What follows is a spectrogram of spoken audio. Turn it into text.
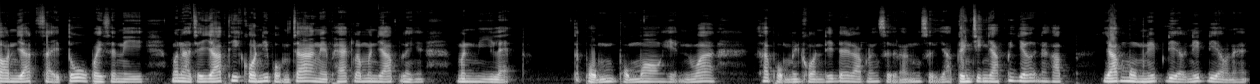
ตอนยัดใส่ตู้ไปรษณีย์มันอาจจะยับที่คนที่ผมจ้างในแพ็คแล้วมันยับอะไรเงี้ยมันมีแหละ แต่ผมผมมองเห็นว่าถ้าผมเป็นคนที่ได้รับหนังสือแล้วหนังสือยับจริงๆยับไม่เยอะนะครับ ยับมุมนิดเดียวนิดเดียวนะฮะ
